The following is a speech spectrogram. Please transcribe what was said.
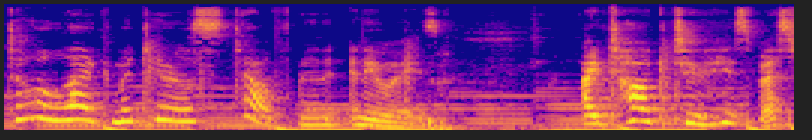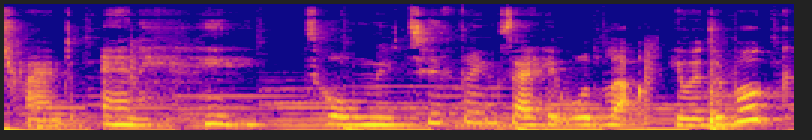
don't like material stuff. But anyways, I talked to his best friend and he told me two things that he would love. He wants a book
